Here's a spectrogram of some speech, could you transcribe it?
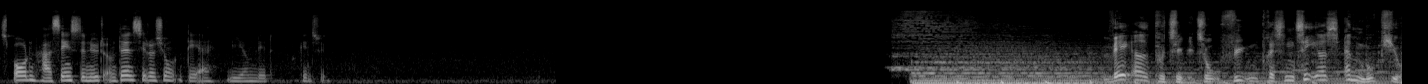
Sporten har seneste nyt om den situation. Det er lige om lidt. Gensyn. Været på TV2 Fyn præsenteres af Mukio.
